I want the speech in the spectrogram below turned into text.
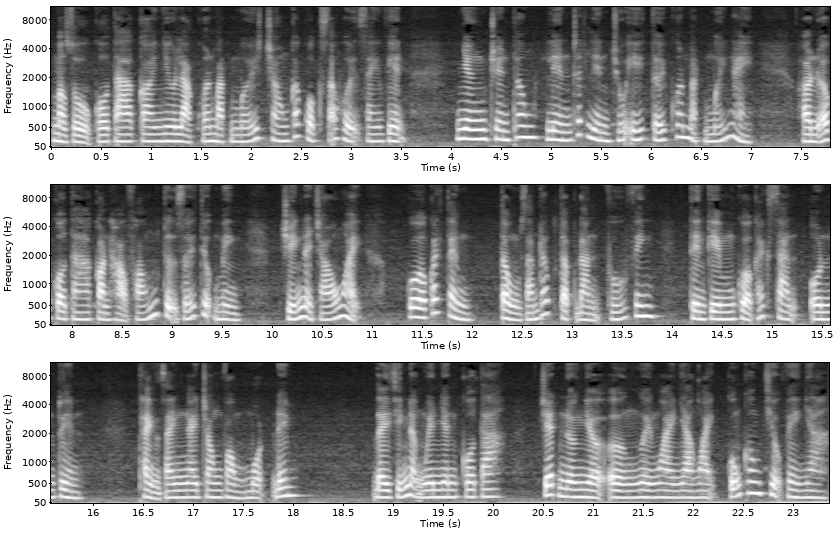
Mặc dù cô ta coi như là khuôn mặt mới trong các cuộc xã hội danh viện, nhưng truyền thông liền rất liền chú ý tới khuôn mặt mới này. Hơn nữa cô ta còn hào phóng tự giới thiệu mình, chính là cháu ngoại của Quách tổng Tổng Giám đốc Tập đoàn Phú Vinh, tiền kim của khách sạn Ôn Tuyền, thành danh ngay trong vòng một đêm. Đây chính là nguyên nhân cô ta, chết nương nhờ ở người ngoài nhà ngoại cũng không chịu về nhà.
